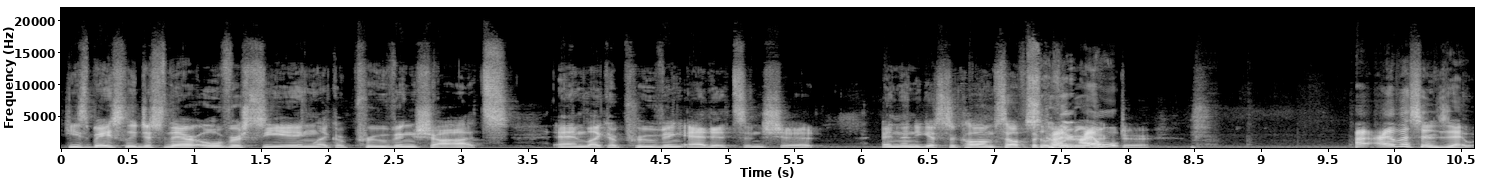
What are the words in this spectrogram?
he's basically just there overseeing like approving shots and like approving edits and shit and then he gets to call himself the So I co-director I, I listened to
